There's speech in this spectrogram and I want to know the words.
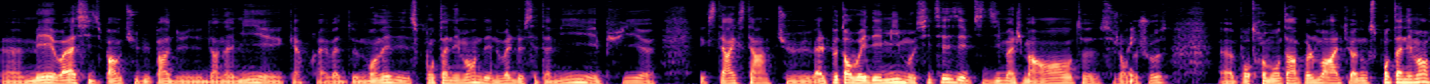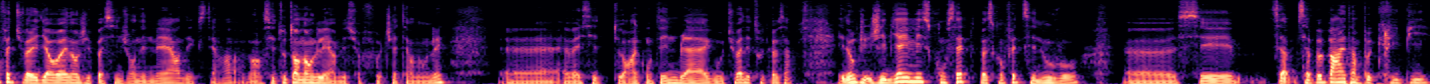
Euh, mais voilà, si par exemple tu lui parles d'un ami et qu'après elle va te demander spontanément des nouvelles de cet ami, et puis etc. etc. Tu, elle peut t'envoyer des mimes aussi, tu sais, des petites images marrantes, ce genre de choses. Euh, pour te remonter un peu le moral, tu vois. Donc spontanément, en fait, tu vas aller dire ouais non, j'ai passé une journée de merde, etc. c'est tout en anglais, hein, bien sûr, faut chatter en anglais. Euh, elle va essayer de te raconter une blague ou tu vois des trucs comme ça. Et donc j'ai bien aimé ce concept parce qu'en fait c'est nouveau. Euh, c'est ça, ça, peut paraître un peu creepy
